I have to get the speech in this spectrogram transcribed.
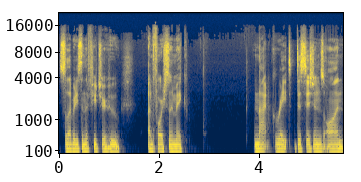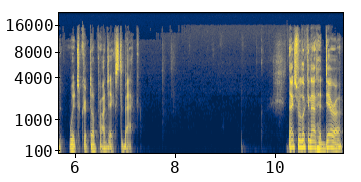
celebrities in the future who unfortunately make not great decisions on which crypto projects to back. Next, we're looking at Hedera.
